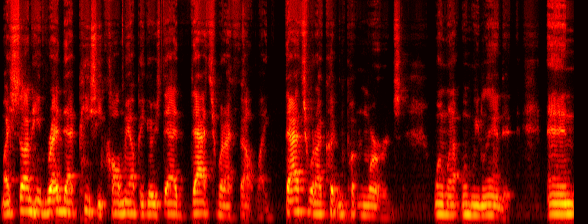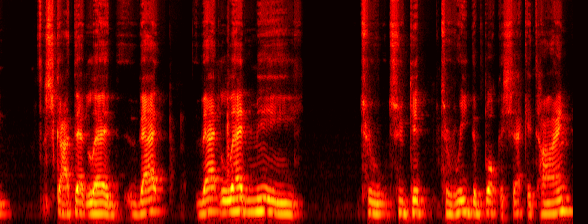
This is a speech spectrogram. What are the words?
my son, he read that piece. He called me up. He goes, "Dad, that's what I felt like. That's what I couldn't put in words when when we landed." And Scott, that led that that led me to to get to read the book a second time.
